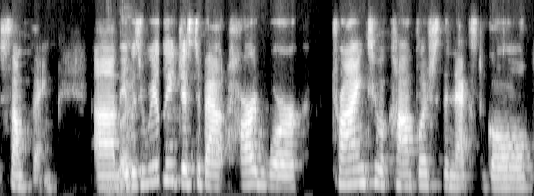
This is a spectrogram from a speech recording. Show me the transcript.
something. Um, right. It was really just about hard work, trying to accomplish the next goal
